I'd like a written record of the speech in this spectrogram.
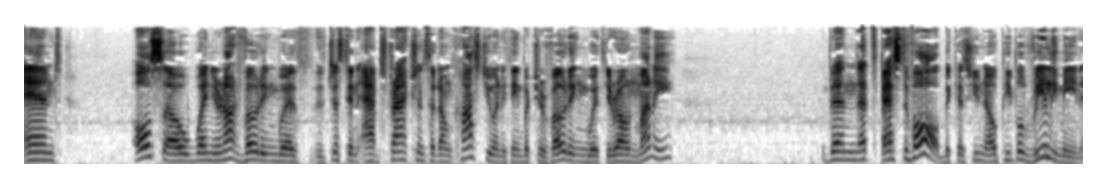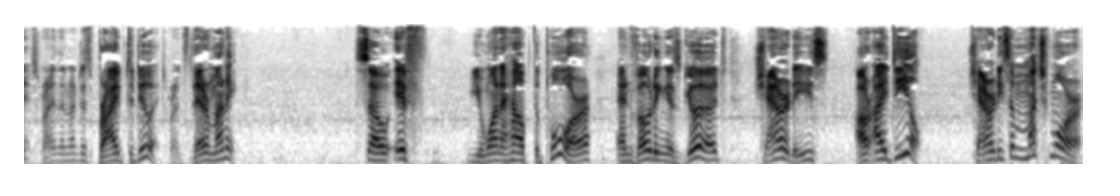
And also, when you're not voting with just in abstractions that don't cost you anything, but you're voting with your own money, then that's best of all because you know people really mean it, right? They're not just bribed to do it, right? It's their money. So if you want to help the poor and voting is good, charities are ideal. Charities are much more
